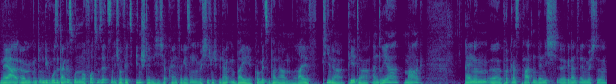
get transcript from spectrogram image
Naja, ähm, und um die große Dankesrunde noch fortzusetzen, ich hoffe jetzt inständig, ich habe keinen vergessen, möchte ich mich bedanken bei, kommen jetzt ein paar Namen, Ralf, Tina, Peter, Andrea, Marc, einem äh, Podcast-Paten, der nicht äh, genannt werden möchte,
